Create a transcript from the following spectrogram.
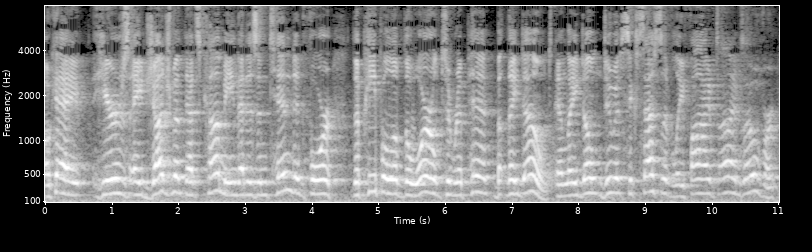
okay, here's a judgment that's coming that is intended for the people of the world to repent, but they don't. And they don't do it successively five times over.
